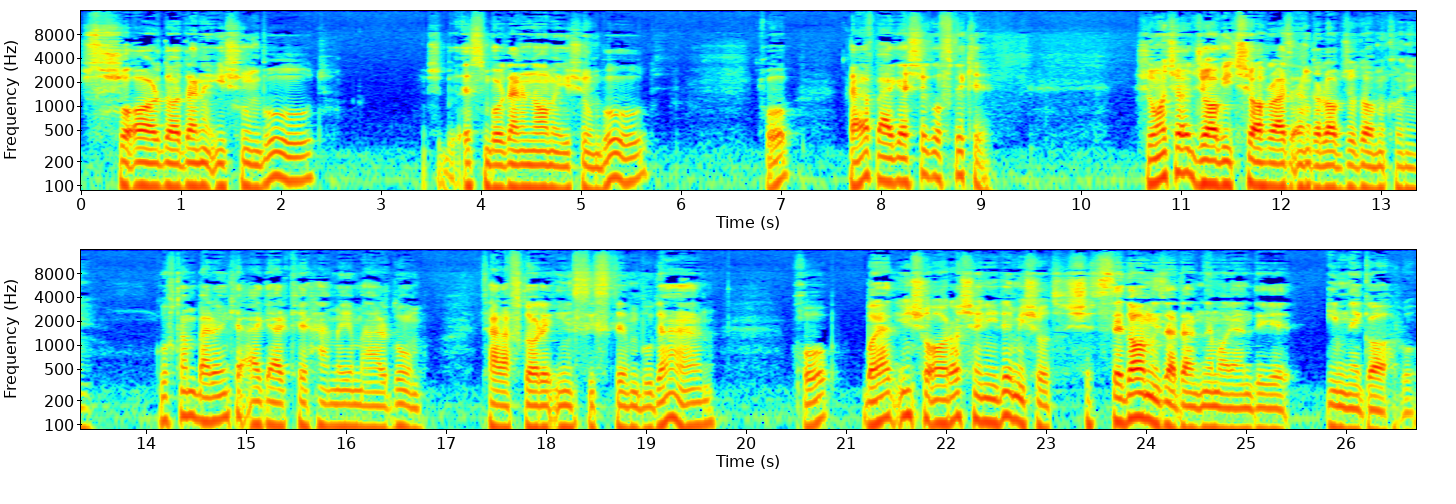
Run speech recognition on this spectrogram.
شعار دادن ایشون بود اسم بردن نام ایشون بود خب طرف برگشته گفته که شما چرا جاوید شاه رو از انقلاب جدا می‌کنی؟ گفتم برای اینکه اگر که همه مردم طرفدار این سیستم بودن خب باید این شعارا شنیده می‌شد صدا می‌زدن نماینده این نگاه رو.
